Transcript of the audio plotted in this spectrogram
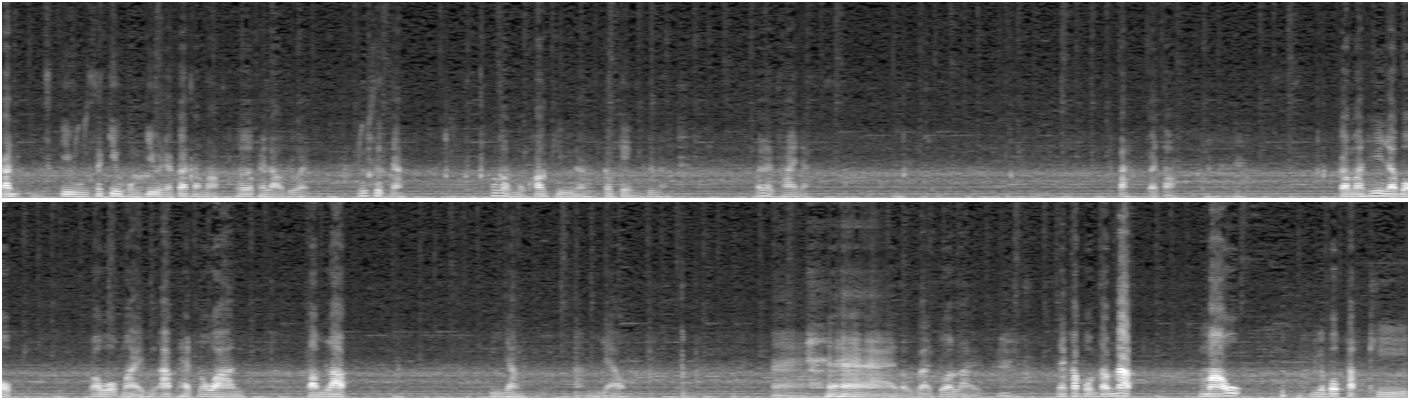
การสกิลสกิลของกิลเนี่ยก็สมัครเพิ่มให้เราด้วย รู้สึกนะเมื่อก่อนผมเข้ากิลนะก็เก่งขึ้นนะก็เลยใช่นะไปไปต่อกลับมาที่ระบบระบบใหม่เพิ่งอัปเดตเมื่อวานสำหรับ มียังมีแล้วอ่าสงสัยตัวอะไรนะครับผมสำหรับเมาส์หรือระบบตัดคีย์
